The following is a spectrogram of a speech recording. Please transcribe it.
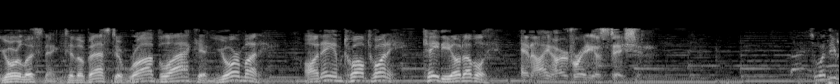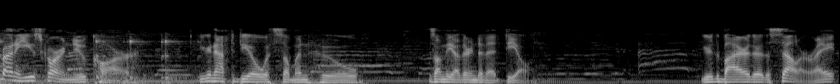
You're listening to the best of Rob Black and Your Money on AM 1220, KDOW, an iHeart radio station. So whether you're buying a used car or a new car, you're going to have to deal with someone who is on the other end of that deal. You're the buyer, they're the seller, right?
